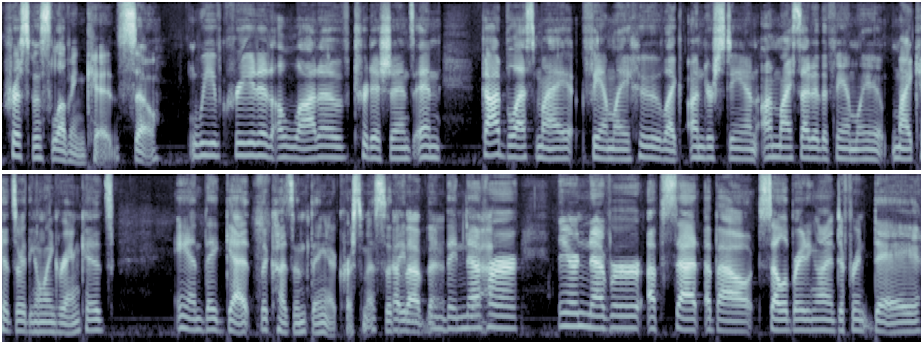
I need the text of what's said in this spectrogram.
Christmas loving kids. So we've created a lot of traditions, and God bless my family who like understand. On my side of the family, my kids are the only grandkids, and they get the cousin thing at Christmas. So they love that. They never. They are never upset about celebrating on a different day,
